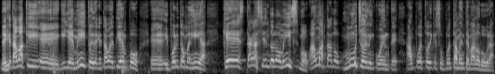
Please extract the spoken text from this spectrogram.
de que estaba aquí eh, Guillemito y de que estaba el tiempo eh, Hipólito Mejía, que están haciendo lo mismo. Han matado muchos delincuentes, han puesto de que supuestamente mano dura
